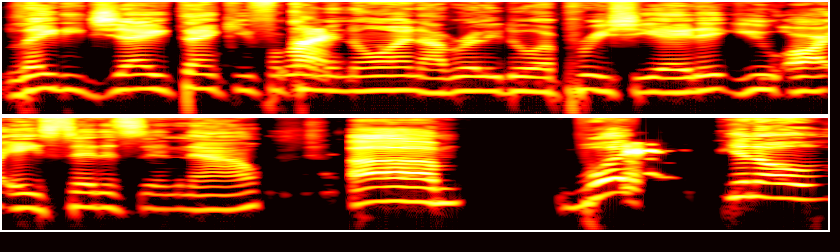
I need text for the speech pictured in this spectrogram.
Lady J, thank you for coming right. on. I really do appreciate it. You are a citizen now. Um, what you know,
